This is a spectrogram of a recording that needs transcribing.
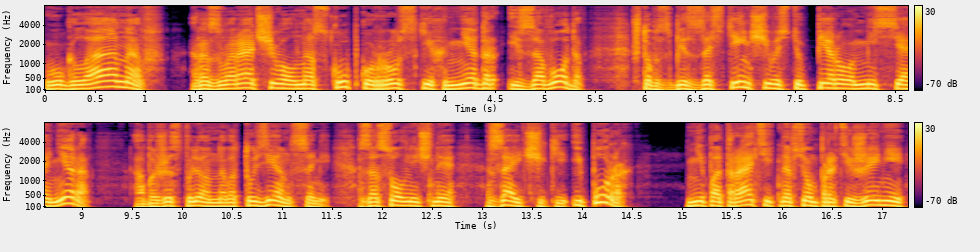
Угланов разворачивал на скупку русских недр и заводов, чтобы с беззастенчивостью первого миссионера, обожествленного туземцами за солнечные зайчики и порох, не потратить на всем протяжении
